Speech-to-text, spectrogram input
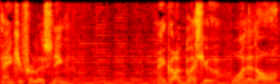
Thank you for listening. May God bless you, one and all.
